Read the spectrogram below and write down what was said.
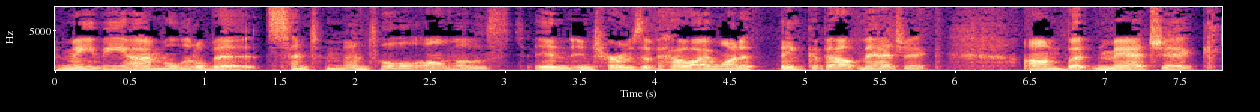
maybe I'm a little bit sentimental almost in, in terms of how I want to think about magic. Um, but magic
